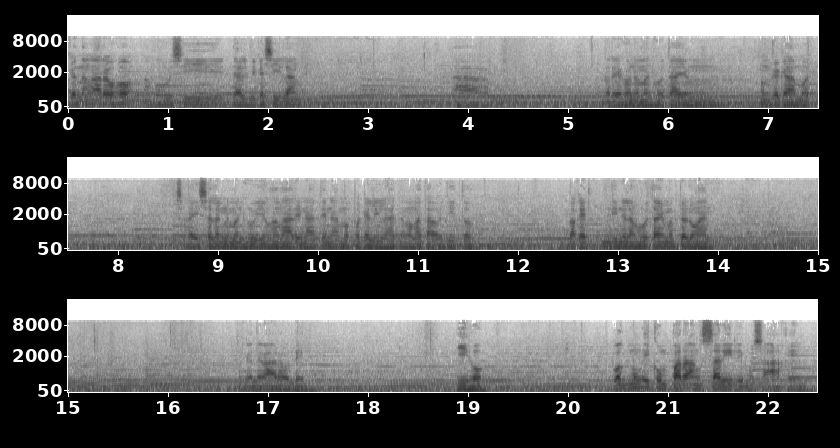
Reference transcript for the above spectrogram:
Magandang araw ho. Ako si Dalvi Casilang. Ah, pareho naman ho tayong manggagamot. Saka isa lang naman ho yung hangarin natin na mapagaling lahat ng mga tao dito. Bakit hindi na lang ho tayo magtulungan? Magandang araw din. Iho, huwag mong ikumpara ang sarili mo sa akin.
